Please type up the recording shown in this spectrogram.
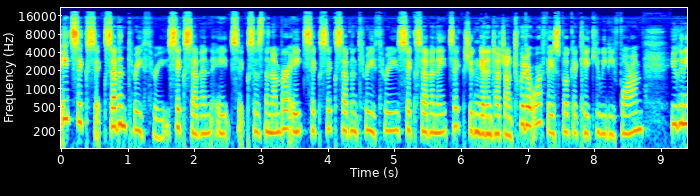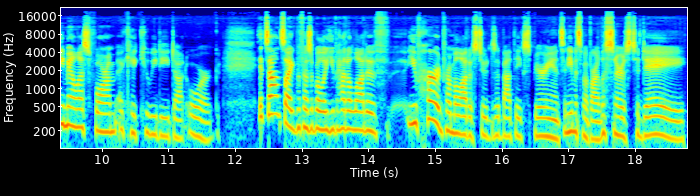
866 733 6786 is the number 866 733 6786. You can get in touch on Twitter or Facebook at KQED Forum. You can email us forum at kqed.org. It sounds like, Professor Boaler, you've had a lot of, you've heard from a lot of students about the experience, and even some of our listeners today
